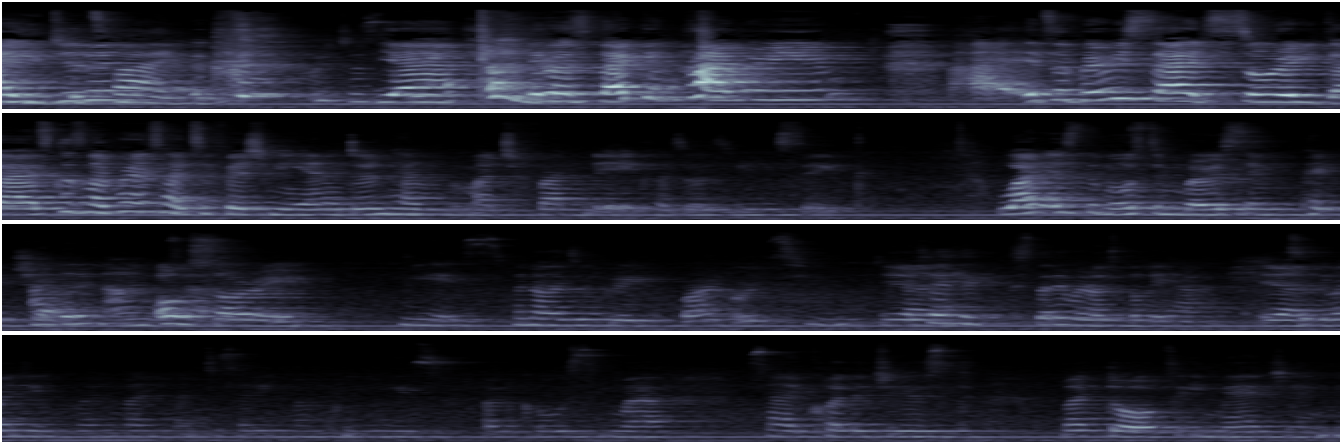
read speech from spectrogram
I didn't. Fine. We just Yeah, it was back in primary. It's a very sad story, guys, because my parents had to fetch me and I didn't have much fun there because I was really sick. What is the most embarrassing picture? I didn't answer. Oh, sorry. Yes, when I was in grade one or two. Yeah. Actually, I think started when I was still young. Yeah. So when, you, when my auntie started my please, I'd go see my psychologist, my doctor, imagine.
